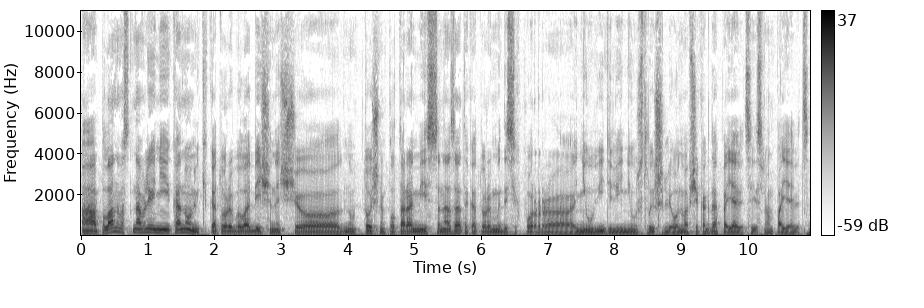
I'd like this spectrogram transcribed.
А план восстановления экономики, который был обещан еще ну, точно полтора месяца назад, и который мы до сих пор не увидели и не услышали, он вообще когда появится, если он появится?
